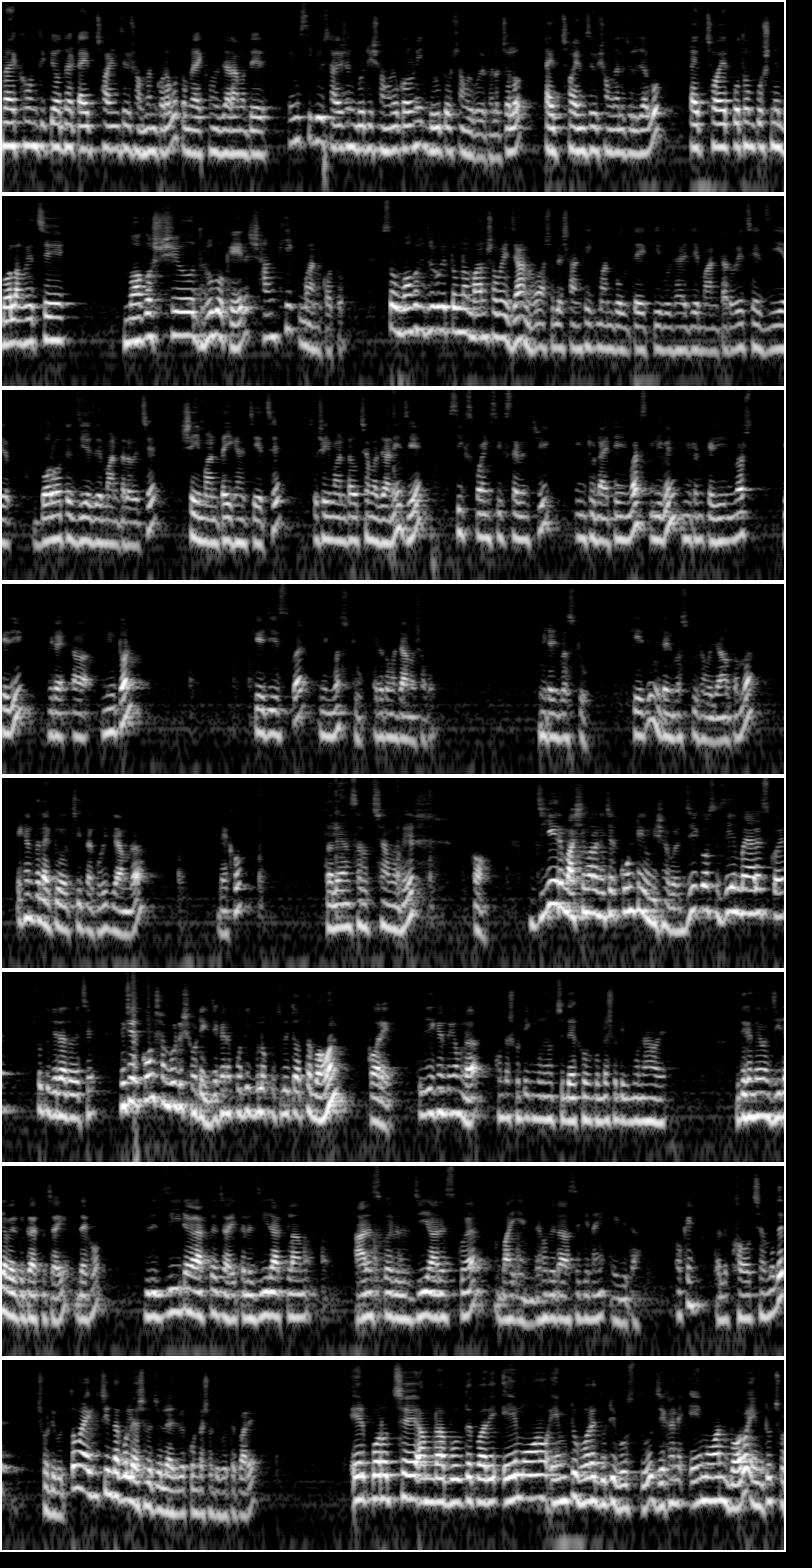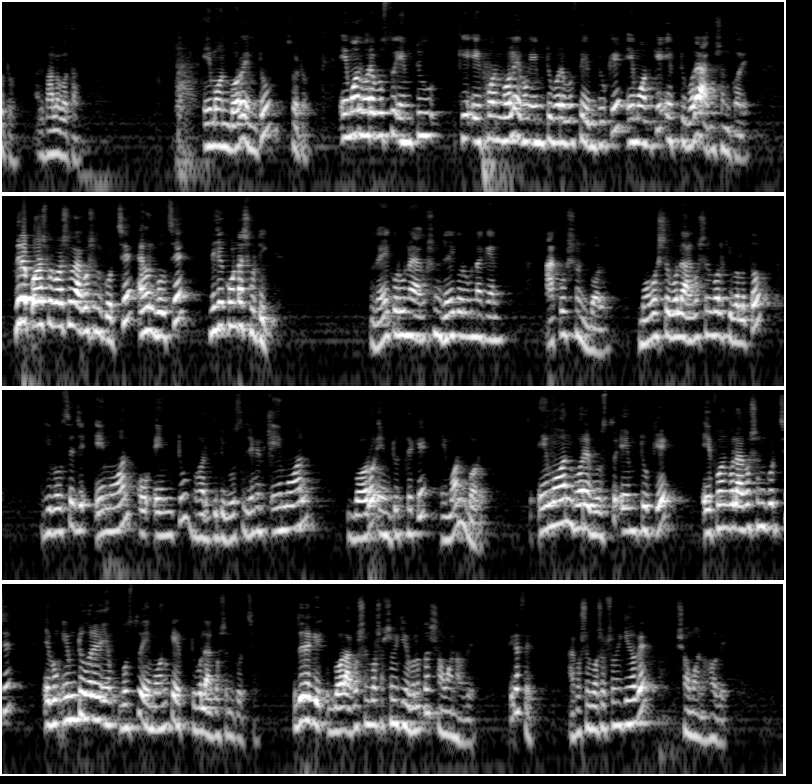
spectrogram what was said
আমরা এখন তৃতীয় অধ্যায় টাইপ ছয় এমসিকিউ সমাধান করাবো। তোমরা এখনও যারা আমাদের এমসিকিউ সাজেশন বইটি সংগ্রহ করনি, দ্রুত সংগ্রহ করে ফেলো। চলো টাইপ ছয় এমসিকিউ সমাধানে চলে যাব। টাইপ ছয়ের প্রথম প্রশ্নে বলা হয়েছে, মগস্য ধ্রুবকের সাংখ্যিক মান কত? সো মগজ ধ্রুবকের তোমরা মান সবাই জানো। আসলে সাংখ্যিক মান বলতে কি বোঝায় যে মানটা রয়েছে জি এর বড় হতে জি এর যে মানটা রয়েছে, সেই মানটাই এখানে চেয়েছে। সো সেই মানটা হচ্ছে আমরা জানি যে six point six seven three into ninety inverse eleven newton K G inverse K G, metre newton K G square inverse two. এটা তোমরা জানো সবাই। Metre inverse two. K G, metre inverse two সবাই জানো তোমরা। এখানে তাহলে একটু চিন্তা করি যে আমরা, দেখো, তাহলে অ্যান্সার হচ্ছে আমাদের ক। জি এর মাসিমালা নিচের কোনটি অনুসরণ করে? G course G M by R square সূত্র যেটা রয়েছে। নিচের কোন সম্পর্কটি সঠিক? যেখানে প্রতীকগুলো প্রচলিত অর্থ বহন করে। তো যে এখান থেকে আমরা কোনটা সঠিক মনে হচ্ছে, দেখো কোনটা সঠিক মনে হয়। যদি এখান থেকে আমরা জিটা বের করতে রাখতে চাই, দেখো, যদি জিটা রাখতে চাই, তাহলে জি রাখলাম R square G R square by M দেখো তো এটা আছে কি নাই? এই যেটা। ওকে তাহলে খ হচ্ছে আমাদের সঠিক উত্তর। তোমরা একটু চিন্তা করলে আসলে চলে আসবে কোনটা সঠিক হতে পারে। এরপর হচ্ছে আমরা বলতে পারি এম ওয়ান ও এম টু ভরের দুটি বস্তু, যেখানে এম ওয়ান বড় এম টু ছোট। আচ্ছা ভালো কথা। এম ওয়ান বড় এম টু ছোট। এম ওয়ান ভরে বস্তু এম টু কে এফ ওয়ান বলে এবং এম টু ভরে বস্তু এম টু কে এম ওয়ান কে এফ টু বলে আকর্ষণ করে। দুটো পরস্পর পরস্পর আকর্ষণ করছে, এখন বলছে নিজে কোনটা সঠিক? সো যাই করুক না, আকর্ষণ যাই করুক না কেন, আকর্ষণ বল। মগস্য বলে আকর্ষণ বল কি বলতো? কি বলছে যে এম ওয়ান ও এম টু ভর দুটি বস্তু, যেখানে এম ওয়ান বড় এম টু থেকে এম ওয়ান বড়। সো এম ওয়ান ভরের বস্তু এম টুকে এফ ওয়ান বলে আকর্ষণ করছে এবং এম টু এম- বস্তু এম ওয়ানকে এফ টু বলে আকর্ষণ করছে। তো কি বল, আকর্ষণ বল সবসময় কী হবে বলতো? সমান হবে। ঠিক আছে? আকর্ষণ বল সবসময় কী হবে? সমান হবে।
